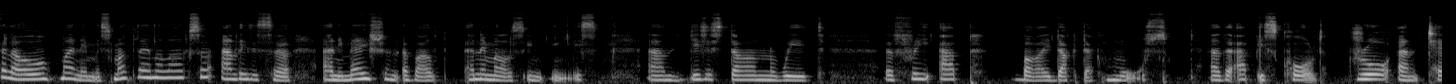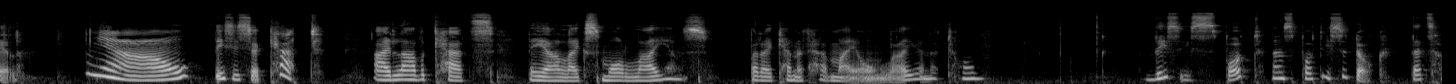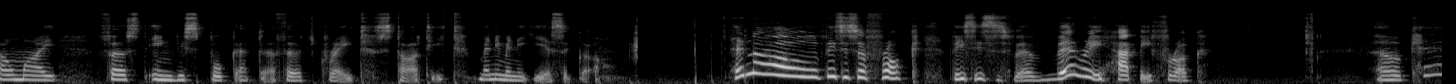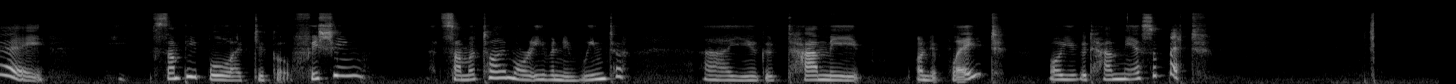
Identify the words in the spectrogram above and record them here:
Hello, my name is Matlena Laakso and this is an animation about animals in English. And this is done with a free app by DuckDuckMoose. And the app is called Draw and Tell. Meow, this is a cat. I love cats. They are like small lions, but I cannot have my own lion at home. This is Spot and Spot is a dog. That's how my first English book at third grade started many, many years ago. Hello, this is a frog. This is a very happy frog. Okay, some people like to go fishing at summertime or even in winter. Uh, you could have me on your plate or you could have me as a pet.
